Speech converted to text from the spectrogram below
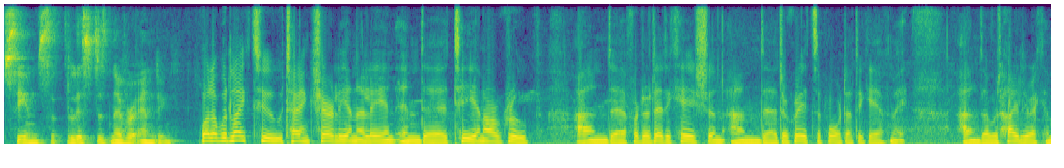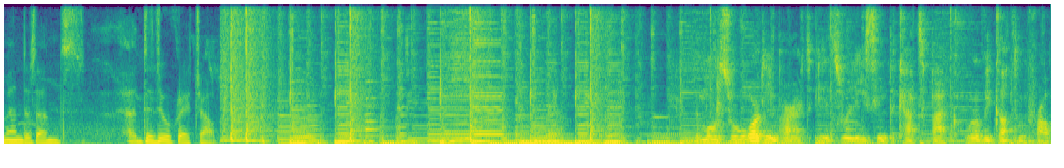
seems that the list is never ending. Well, I would like to thank Shirley and Elaine in the TNR group and uh, for their dedication and uh, their great support that they gave me. And I would highly recommend it, and uh, they do a great job. The most rewarding part is releasing the cats back where we got them from,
